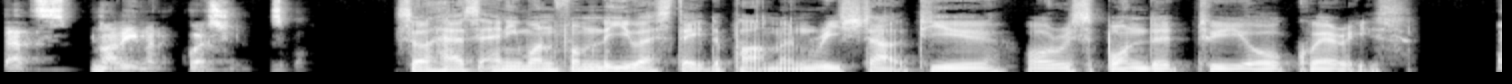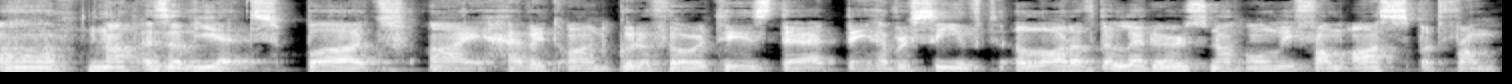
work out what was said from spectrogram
that's not even a question at this point. So has anyone from the US State Department reached out to you or responded to your queries? Uh, not as of yet, but I have it on good authorities that they have received a lot of the letters, not only from us, but from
